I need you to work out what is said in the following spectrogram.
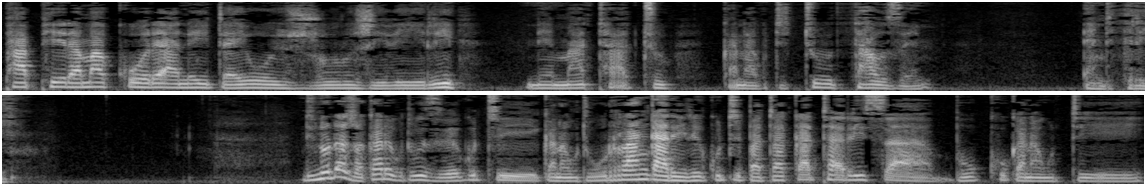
papera makore anoita iwo zviuru zviviri nematatu kana kuti 2003 ndinoda zvakare kuti uzive kuti kana kuti urangarire kuti patakatarisa bhuku kana kuti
